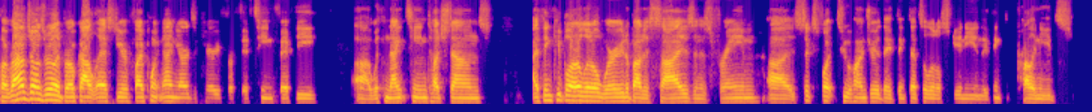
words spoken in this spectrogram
But Ronald Jones really broke out last year, 5.9 yards a carry for 1550 uh, with 19 touchdowns. I think people are a little worried about his size and his frame. Uh, six foot 200, they think that's a little skinny, and they think probably needs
